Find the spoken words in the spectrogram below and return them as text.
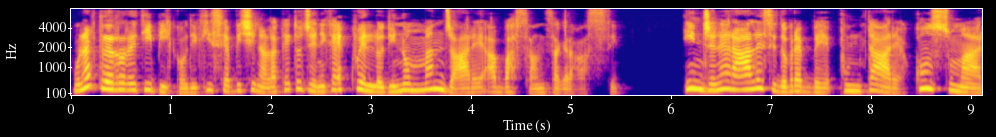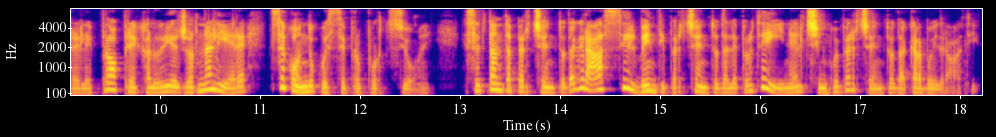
Un altro errore tipico di chi si avvicina alla chetogenica è quello di non mangiare abbastanza grassi. In generale si dovrebbe puntare a consumare le proprie calorie giornaliere secondo queste proporzioni, il 70% da grassi, il 20% dalle proteine e il 5% da carboidrati.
